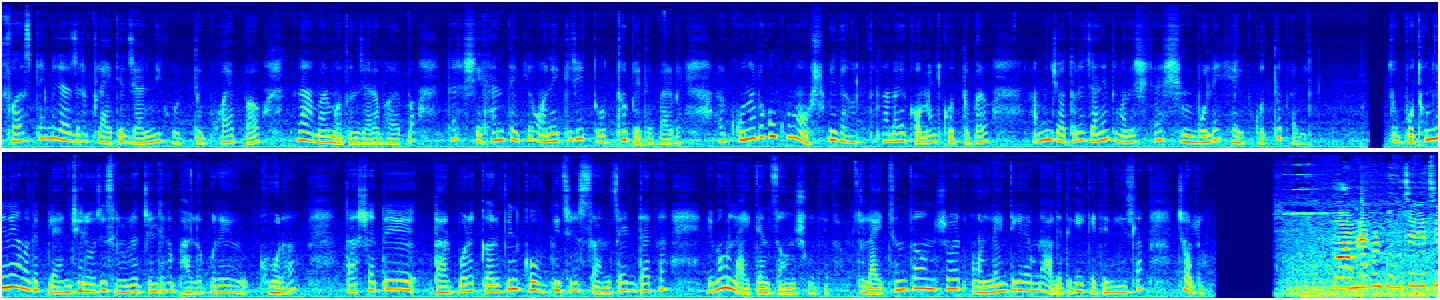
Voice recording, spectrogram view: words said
ফার্স্ট টাইমে যারা যারা ফ্লাইটে জার্নি করতে ভয় পাও, না আমার মতন যারা ভয় পাও, তারা সেখান থেকে অনেক কিছুই তথ্য পেতে পারবে। আর কোনো রকম কোনো অসুবিধা হলে তোমরা আমাকে কমেন্ট করতে পারো। আমি যতটা জানি তোমাদের সেটা বলে হেল্প করতে পারি। তো প্রথম দিনে আমাদের প্ল্যান ছিল যে সেলুলার জেলটাকে ভালো করে ঘোরা। তার সাথে তারপরে কার্ভিন কোভ বিচের সানসেট দেখা এবং লাইট অ্যান্ড সাউন্ড শো দেখা। তো লাইট অ্যান্ড সাউন্ড শো এর অনলাইন টিকিট আমরা আগে থেকেই কেটে নিয়েছিলাম। চলো। তো আমরা এখন পৌঁছে গেছি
